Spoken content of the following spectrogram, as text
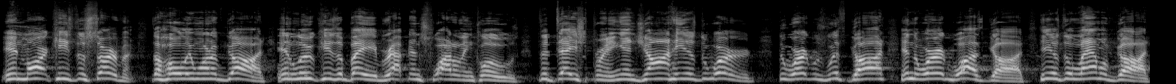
In Mark, he's the servant, the Holy One of God. In Luke, he's a babe wrapped in swaddling clothes, the day spring. In John, he is the Word. The Word was with God, and the Word was God. He is the Lamb of God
